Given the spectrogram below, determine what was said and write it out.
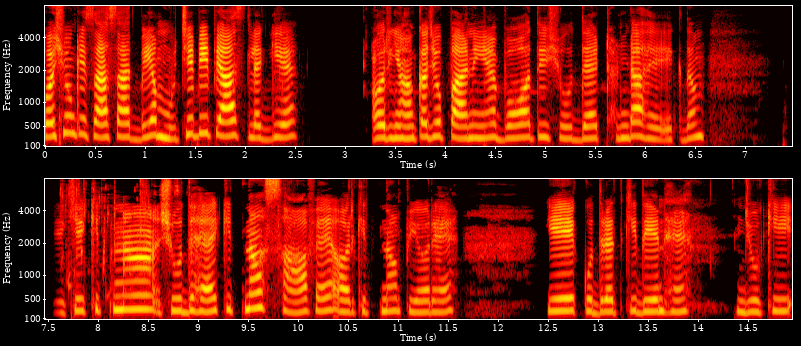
पशुओं के साथ साथ भैया मुझे भी प्यास लगी है और यहाँ का जो पानी है बहुत ही शुद्ध है, ठंडा है एकदम। देखिए कितना शुद्ध है, कितना साफ़ है और कितना प्योर है। ये कुदरत की देन है जो कि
